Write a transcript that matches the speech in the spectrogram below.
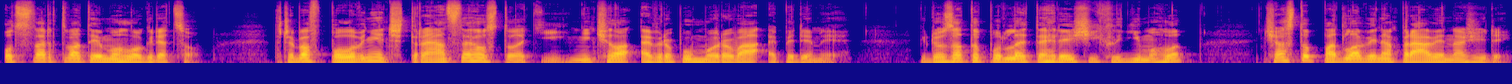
Odstartovat je mohlo kdeco. Třeba v polovině 14. století ničila Evropu morová epidemie. Kdo za to podle tehdejších lidí mohl? Často padla vina právě na židy.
